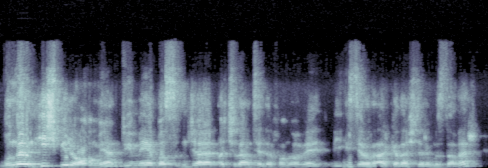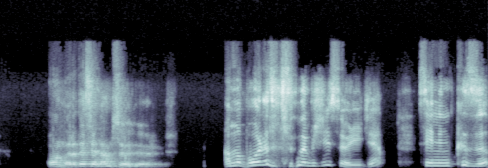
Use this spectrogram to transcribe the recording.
Bunların hiçbiri olmayan, düğmeye basınca açılan telefonu ve bilgisayar olan arkadaşlarımız da var. Onlara da selam söylüyorum. Ama bu arada sana bir şey söyleyeceğim. Senin kızın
